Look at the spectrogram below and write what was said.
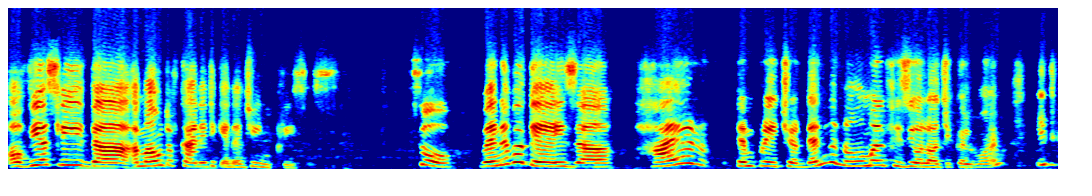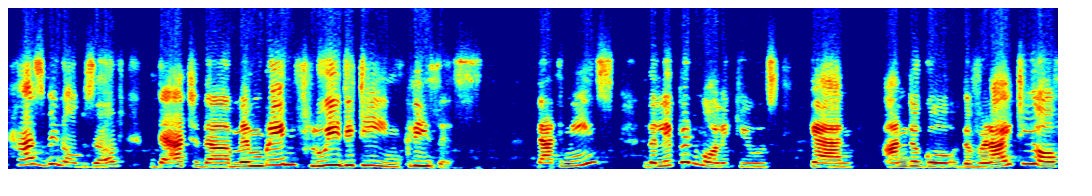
obviously the amount of kinetic energy increases. So whenever there is a higher temperature than the normal physiological one, it has been observed that the membrane fluidity increases. That means the lipid molecules can undergo the variety of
